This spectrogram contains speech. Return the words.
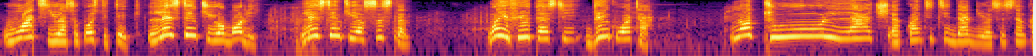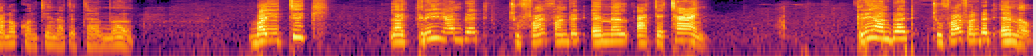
what you are supposed to take. Listen to your body, listen to your system. When you feel thirsty, drink water. Not too large a quantity that your system cannot contain at a time, no. But you take like 300 to 500 ml at a time. 300 to 500 ml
